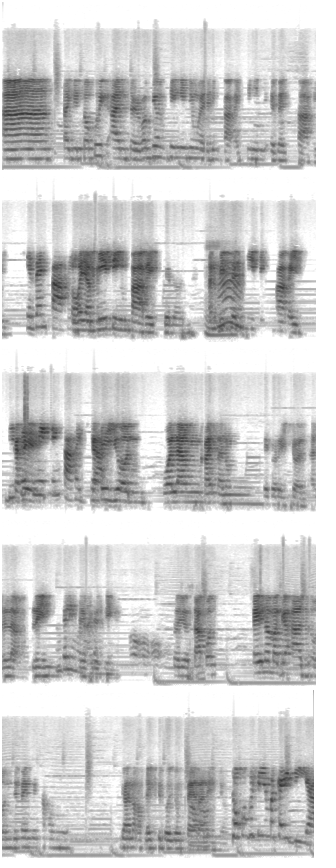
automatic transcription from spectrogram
ah, uh, dito, quick answer, wag yung hingin yung wedding package, hingin yung event package. Event package. O kaya meeting package, gano'n. Ano, Mhm. business meeting package. Business kasi- meeting package siya. Kasi yun, walang kahit anong decoration. Ano lang, plain Ang galing mo everything. mo. Oo, oo. So yun, tapos kayo na mag-a-add on depende sa kung gaano ka-flexible yung pera Oo. ninyo. So, kung gusto niyo magka-idea,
